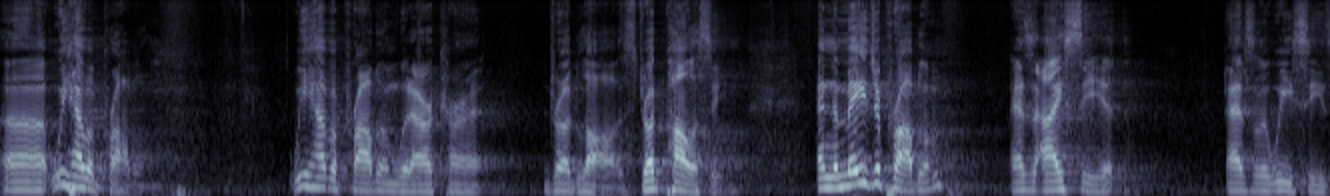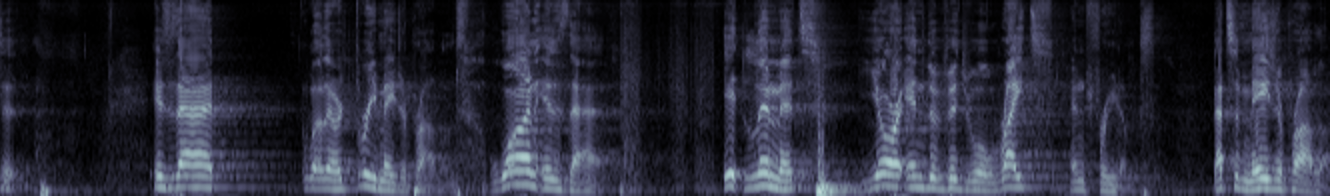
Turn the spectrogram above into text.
Uh, we have a problem. We have a problem with our current drug laws, drug policy. And the major problem, as I see it, as Louise sees it, is that, well, there are three major problems. One is that it limits your individual rights and freedoms. That's a major problem.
